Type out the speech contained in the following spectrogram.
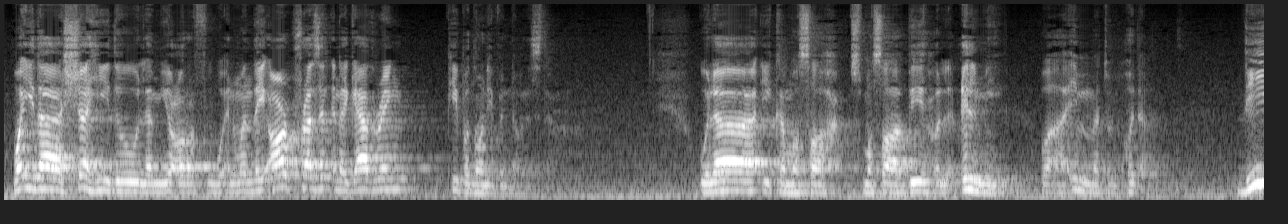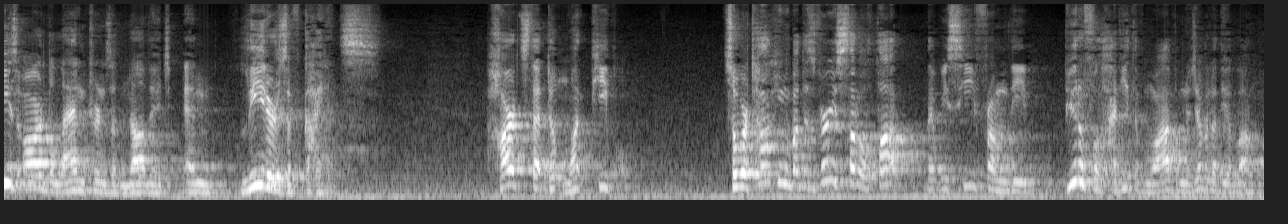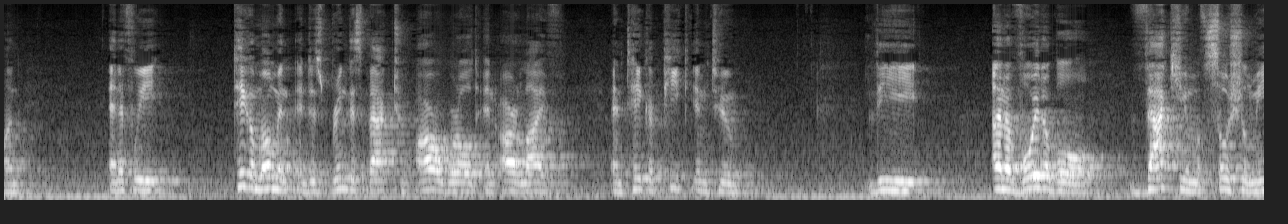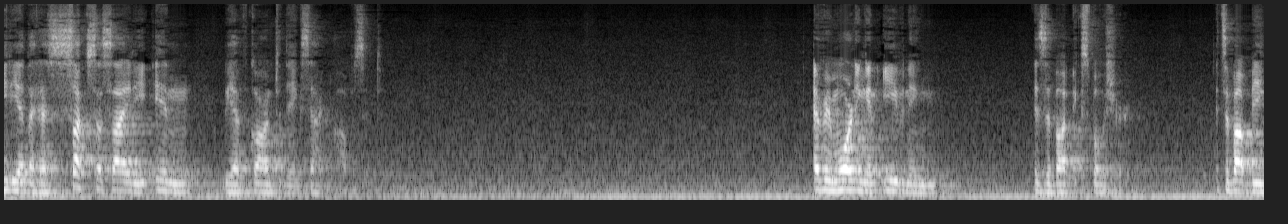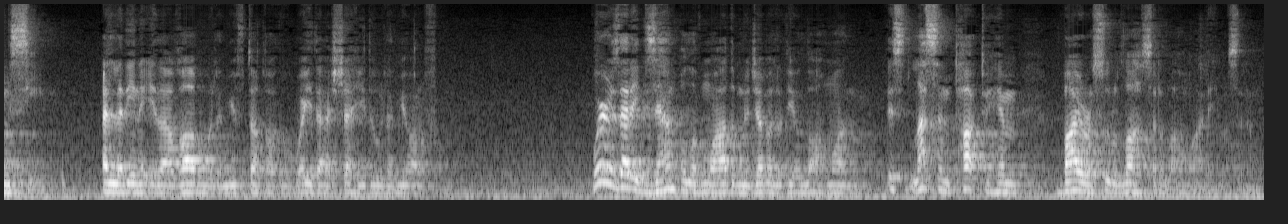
وَإِذَا شَهِدُوا لَمْ يُعْرَفُوا And when they are present in a gathering, people don't even notice them. أُولَٰئِكَ مَصَابِيحُ الْعِلْمِ وَأَئِمَّةُ الْهُدَى these are the lanterns of knowledge and leaders of guidance. Hearts that don't want people. So we're talking about this very subtle thought that we see from the beautiful hadith of Mu'adh ibn Jabal radiallahu anhu and if we take a moment and just bring this back to our world and our life and take a peek into the unavoidable vacuum of social media that has sucked society in, we have gone to the exact Every morning and evening is about exposure. It's about being seen. الذين إذا غابوا لم يفتقدوا وإذا شهدوا لم يعرفوا where is that example of Mu'adh ibn Jabal radiallahu This lesson taught to him by Rasulullah sallallahu alayhi wasallam.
